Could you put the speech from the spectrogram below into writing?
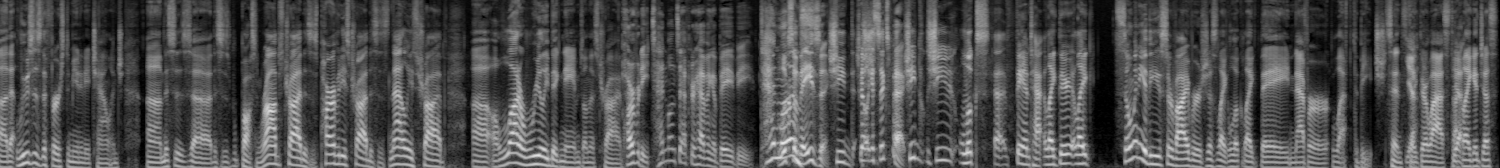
uh, that loses the first immunity challenge. Um, this is uh, this is Boston Rob's tribe. This is Parvati's tribe. This is Natalie's tribe. Uh, a lot of really big names on this tribe. Parvati, ten months after having a baby, Ten looks months. amazing. She She's got like a six pack. She she looks uh, fantastic. Like they're like so many of these survivors just like look like they never left the beach since Yeah. like their last time. Yeah. Like it just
